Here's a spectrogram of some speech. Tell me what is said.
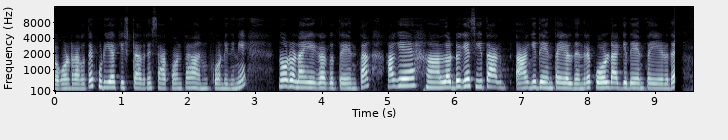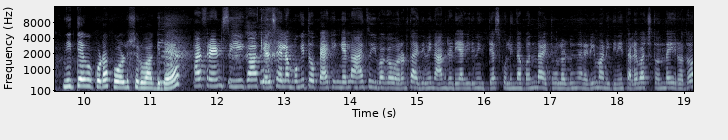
ತೊಗೊಂಡ್ರಾಗುತ್ತೆ, ಕುಡಿಯೋಕೆ ಇಷ್ಟ ಆದರೆ ಸಾಕು ಅಂತ ಅಂದ್ಕೊಂಡಿದ್ದೀನಿ ನೋಡೋಣ ಹೇಗಾಗುತ್ತೆ ಅಂತ. ಹಾಗೆ ಲಡ್ಡುಗೆ ಶೀತ ಆಗ್, ಆಗಿದೆ ಅಂತ ಹೇಳಿದೆ ಅಂದರೆ ಕೋಲ್ಡ್ ಆಗಿದೆ ಅಂತ ಹೇಳಿದೆ. ನಿತ್ಯಗೂ ಕೂಡ ಕೋಲ್ಡ್ ಶುರುವಾಗಿದೆ. ಹಾಯ್ ಫ್ರೆಂಡ್ಸ್ ಈಗ ಕೆಲಸ ಎಲ್ಲ ಮುಗೀತು ಪ್ಯಾಕಿಂಗ್ ಎಲ್ಲ ಆಯಿತು, ಇವಾಗ ಹೊರಡ್ತಾ ಇದ್ದೀವಿ ನಾನು ರೆಡಿ ಆಗಿದ್ದೀನಿ. ನಿತ್ಯ ಸ್ಕೂಲಿಂದ ಬಂದಾಯಿತು. ಲಡ್ಡುನ ರೆಡಿ ಮಾಡಿದ್ದೀನಿ ತಲೆಬಾಚು ತೊಂದರೆ ಇರೋದು.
